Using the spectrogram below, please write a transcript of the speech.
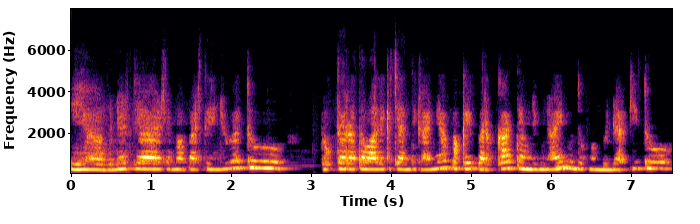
Iya, bener ya. Sama pastiin juga tuh dokter atau wali kecantikannya pakai perekat yang digunain untuk membedah gitu.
